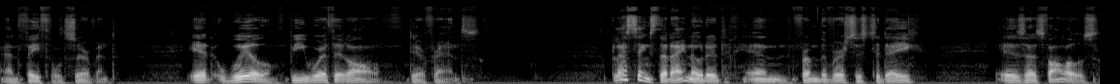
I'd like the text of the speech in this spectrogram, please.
and faithful servant. It will be worth it all, dear friends. Blessings that I noted in from the verses today is as follows.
